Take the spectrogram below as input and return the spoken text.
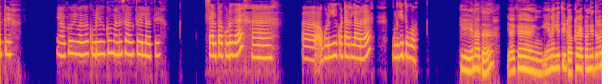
ಅತ್ತೆ. ಯಾಕೋ ಇವಾಗ ಕುಡಿಯೋದಕ್ಕೂ ಮನಸ್ಸು ಆಗ್ತಾ ಇಲ್ಲ ಅತ್ತೆ. ಸ್ವಲ್ಪ ಕುಡದ ಗುಳಿಗೆ ಕೊಟ್ಟಾರಲ್ಲ ಅವ್ರ? ಗುಳಿಗೆ ತಗೋ. ಏನಾತ? ಯಾಕೆ ಏನಾಗೈತಿ? ಡಾಕ್ಟರ್ ಯಾಕೆ ಬಂದಿದ್ರು?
